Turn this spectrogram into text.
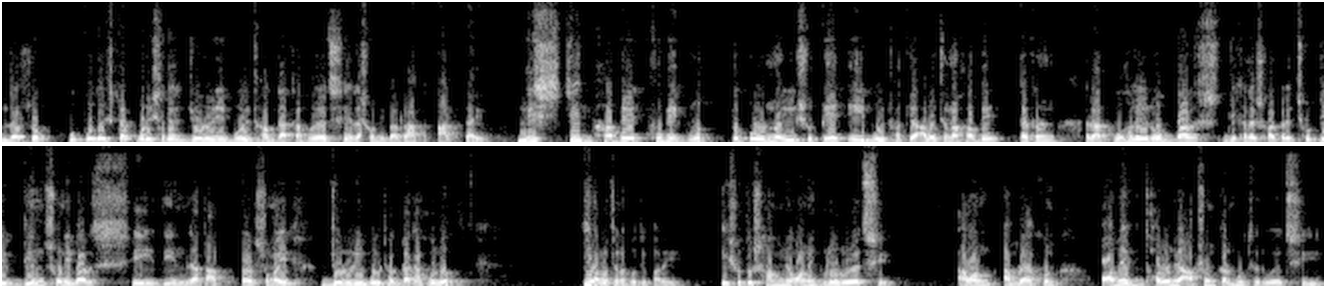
দর্শক, উপদেষ্টা পরিষদের জরুরি বৈঠক ডাকা হয়েছে শনিবার রাত আটটায়। নিশ্চিতভাবে খুবই গুরুত্বপূর্ণ ইস্যুতে এই বৈঠকে আলোচনা হবে। তার কারণ, রাত পোহালেই রোববার যেখানে সরকারি ছুটির দিন শনিবার, সেই দিন রাত আটটার সময় জরুরি বৈঠক ডাকা হলো। কি আলোচনা হতে পারে? ইস্যু তো সামনে অনেকগুলো রয়েছে। আমার- এখন অনেক ধরনের আশঙ্কার মধ্যে রয়েছি।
